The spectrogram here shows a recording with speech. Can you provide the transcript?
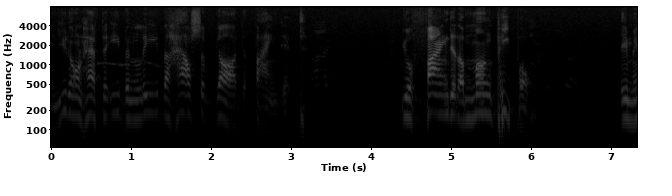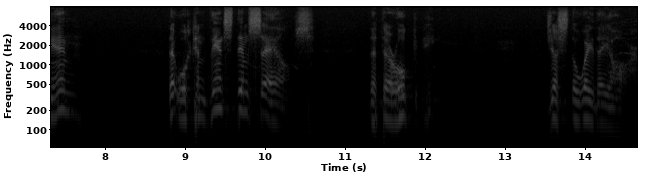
And you don't have to even leave the house of God to find it. You'll find it among people. Amen. That will convince themselves that they're okay just the way they are.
